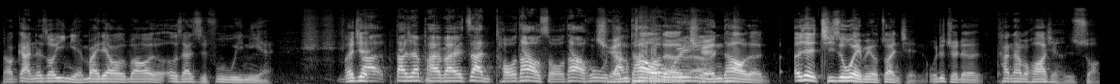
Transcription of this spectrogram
然后干那时候一年卖掉包括有二三十副 w i n n 而且大大家排排站，头套、手套、护全套的，全套的。而且其实我也没有赚钱，我就觉得看他们花钱很爽，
